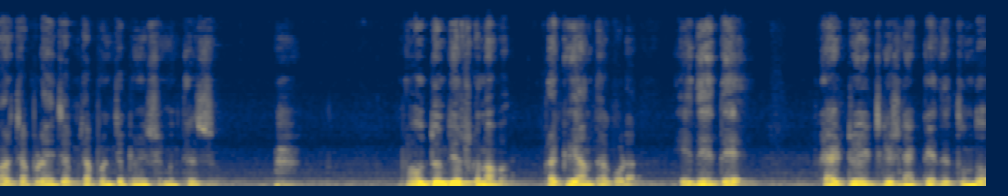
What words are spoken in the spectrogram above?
వారు చెప్పడం చెప్ప చెప్పని చెప్పిన విషయం మీకు తెలుసు. ప్రభుత్వం తీసుకున్న ప్రక్రియ అంతా కూడా ఏదైతే రైట్ టు ఎడ్యుకేషన్ యాక్ట్ ఏదైతే ఉందో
